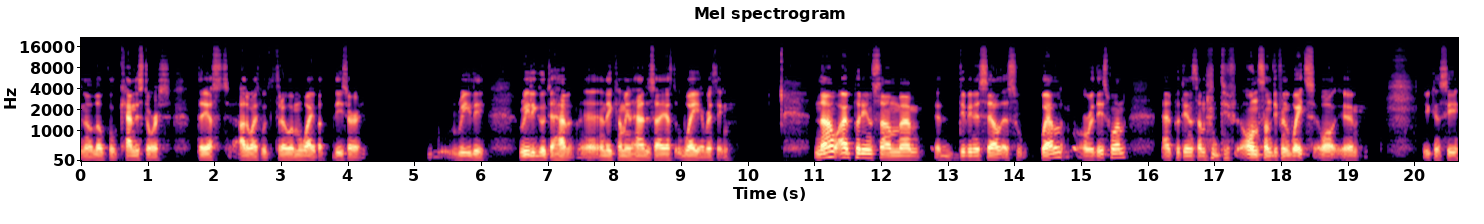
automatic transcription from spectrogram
you know local candy stores that I just otherwise would throw them away but these are really really good to have uh, and they come in handy so I just weigh everything. Now I put in some um, Divinycell as well or this one and put in some on some different weights. Well um, you can see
